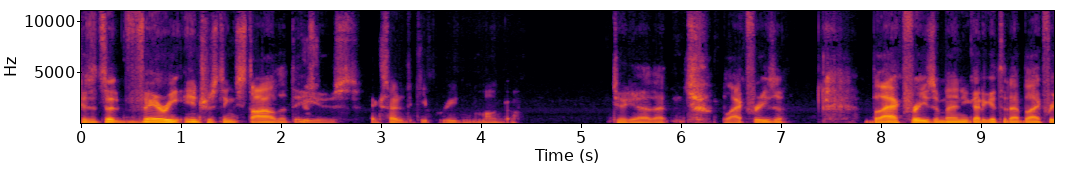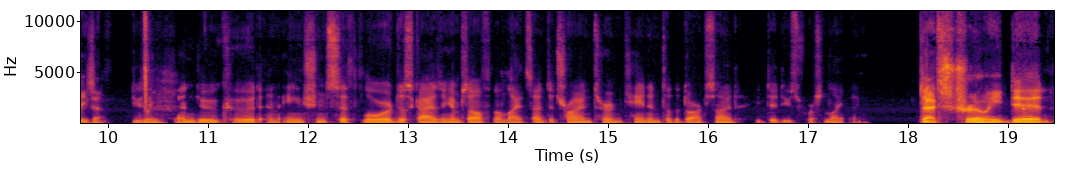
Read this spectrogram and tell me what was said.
because it's a very interesting style that they used. Excited to keep reading the manga. Dude, yeah, that Black Frieza. Black Frieza, man. You got to get to that Black Frieza. Do you think Bendu could, an ancient Sith Lord disguising himself in the light side to try and turn Kanan to the dark side? He did use Force and Lightning. That's true. He did.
